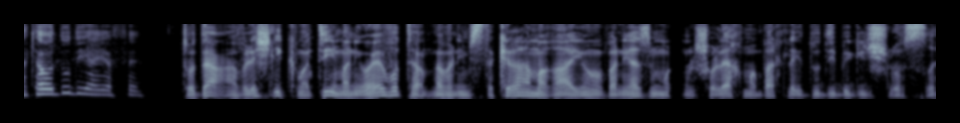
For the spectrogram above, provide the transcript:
אתה עוד דודי היפה. תודה, אבל יש לי קמטים, אני אוהב אותם, אבל אני מסתכל על המראה היום, ואני אז שולח מבט לדודי בגיל 13,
